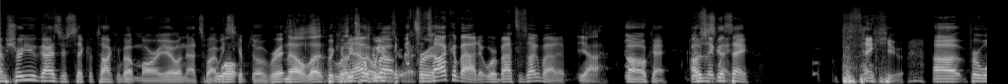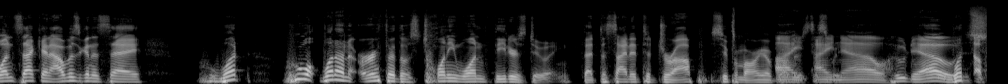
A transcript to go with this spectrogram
I'm sure you guys are sick of talking about Mario, and that's why we skipped over it. No, let, But can let's we talk about- about it. to for- talk about it. We're about to talk about it. Yeah. Oh, okay. I was just gonna say, thank you. Uh, for one second, I was gonna say, what who what on earth are those 21 theaters doing that decided to drop Super Mario Bros. I Brothers this I week? know. Who knows? What the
